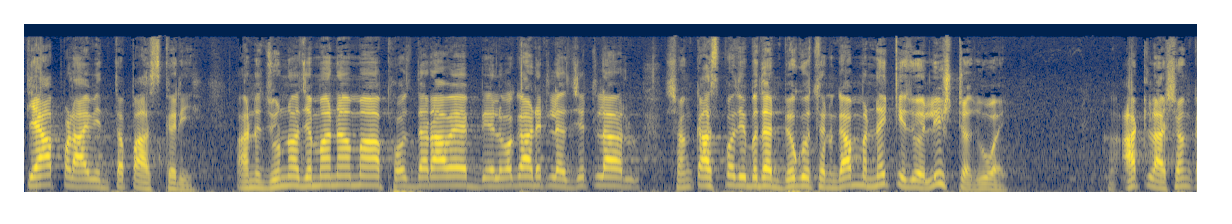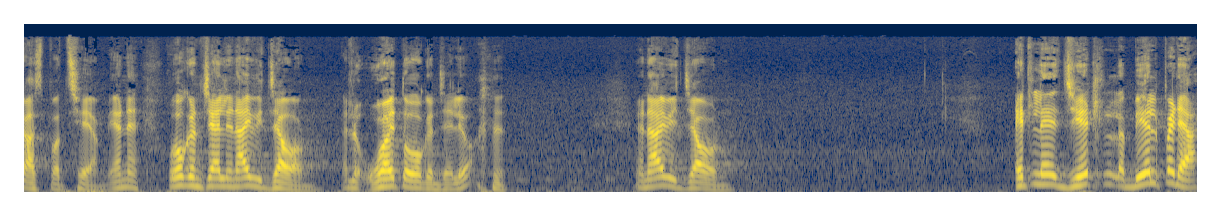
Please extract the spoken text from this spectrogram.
ત્યાં પણ આવીને તપાસ કરી. અને જૂના જમાનામાં ફોજદાર આવે, બેલ વગાડ એટલે જેટલા શંકાસ્પદ બધાને ભેગું થઈને ગામમાં નક્કી જ હોય, લિસ્ટ જ હોય. આટલા શંકાસ્પદ છે એમ. એને ઓગણચાલીને આવી જ જવાનું. એટલે હોય તો ઓગણચાલીઓ એને આવી જ જવાનું. એટલે જેટલા બેલ પડ્યા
